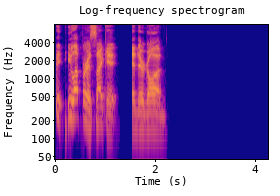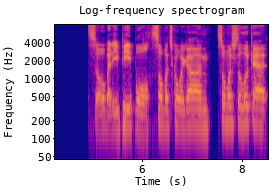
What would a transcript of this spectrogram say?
he left for a second, and they're gone so many people, so much going on, so much to look at.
